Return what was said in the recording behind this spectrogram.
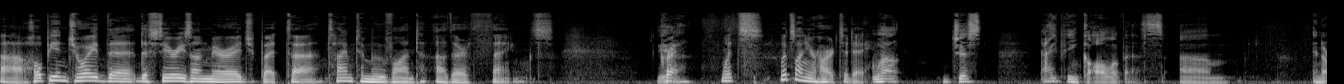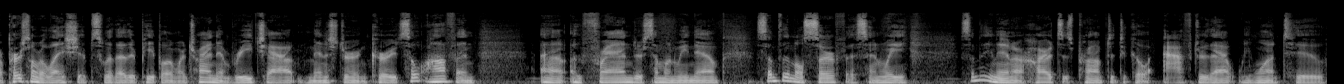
uh, hope you enjoyed the the series on marriage, but uh, time to move on to other things. Craig, yeah. what's what's on your heart today? Well, just I think all of us um, in our personal relationships with other people, and we're trying to reach out, minister, encourage. So often, uh, a friend or someone we know, something will surface, and we something in our hearts is prompted to go after that. We want to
